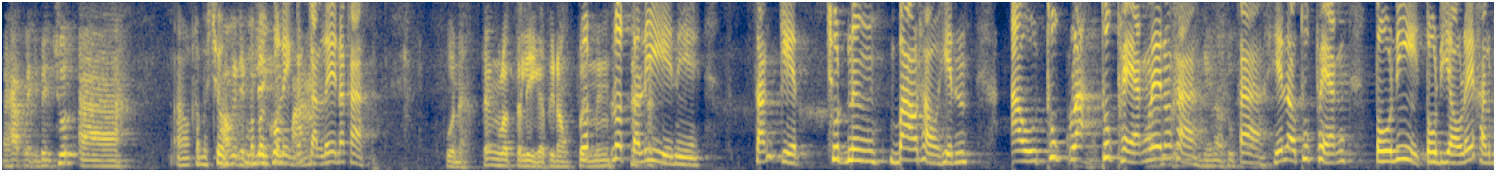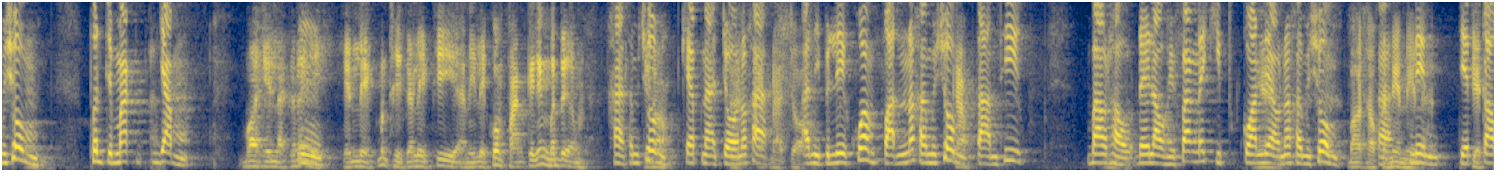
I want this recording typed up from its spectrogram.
นะครับก็จะเป็นชุดอ่า เอาคำผู้ชมเอาไปเดี๋ยวมาเบิ่งตัวเลขไปเลขน้ำกันเลยนะคะพูดนะทั้งลอตเตอรี่กับพี่น้องลปึ้อตงหนึง ลอตเตอรี่นี่ สังเกตชุดหนึ่งบ้าวเท่าเห็น เอาทุกละทุกแผงเลยเนาะค่ะเห็นเอาทุก ค่ะ เห็นเอาทุกแผงตัวนี้ตัวเดียวเลยค่ะท่านผู้ชม เพิ่นจะมักย่บ่เห็นแหละก็ได้ อืม เห็นเลขมันถือกับเลขที่อันนี้เลขความฝันก็ยังเหมือนเดิมำค่ะท่านผู้ชมพี่น้องแคปหน้าจอเนาะค่ะแคปหน้าจออัอันนี้เป็นเลขความฝันเนาะค่ะท่านผู้ชมครับตามที่บ้าวเท่าได้เล่าให้ฟังในคลิปก่อนแล้วเนาะค่ะท่านผู้ชมบ่าวเท่าก็เน้นค่ะเน้นเจ็ดเก้า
